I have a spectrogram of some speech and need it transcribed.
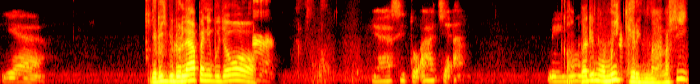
Ya, Jadi judulnya apa nih Bu Jowo? ya situ aja. Bingung. tadi mau mikir gimana sih?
